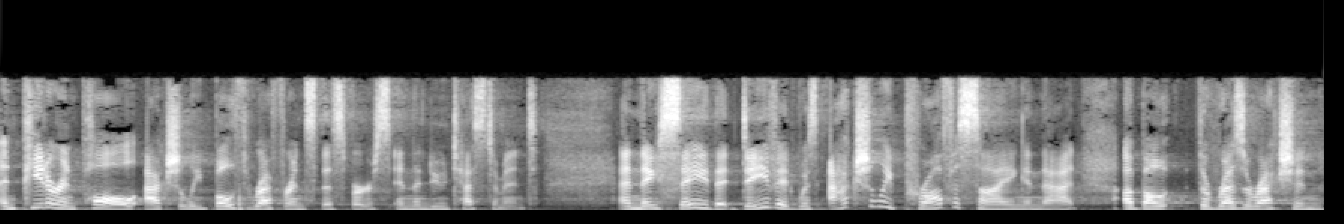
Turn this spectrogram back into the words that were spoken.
And Peter and Paul actually both reference this verse in the New Testament. And they say that David was actually prophesying in that about the resurrection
